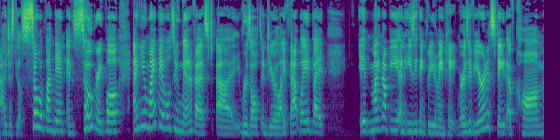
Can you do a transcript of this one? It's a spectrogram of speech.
i just feel so abundant and so grateful and you might be able to manifest uh, results into your life that way but it might not be an easy thing for you to maintain. Whereas if you're in a state of calm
